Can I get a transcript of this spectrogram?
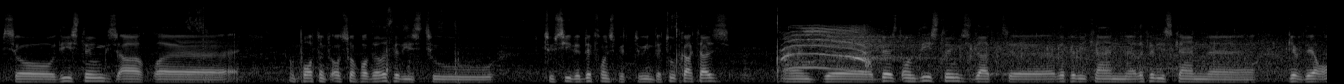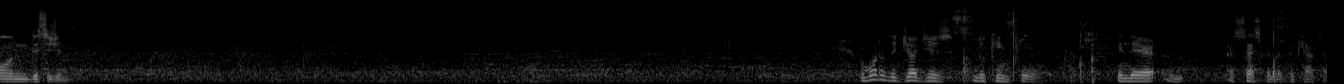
So these things are uh, important also for the referees to to see the difference between the two katas, and uh, based on these things that uh, referee can referees can uh, give their own decision. And what are the judges looking for in their um, assessment of the kata?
